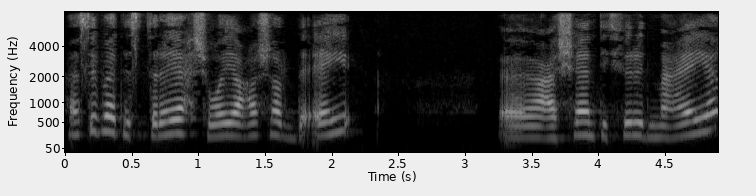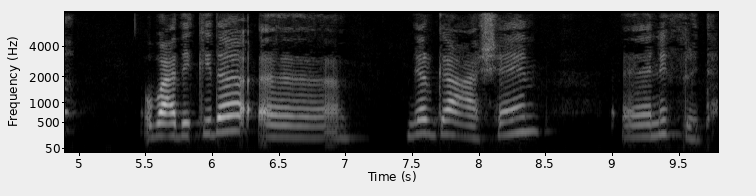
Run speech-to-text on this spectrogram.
هسيبها تستريح شوية عشر دقايق آه عشان تتفرد معايا. وبعد كده آه نرجع عشان آه نفردها.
